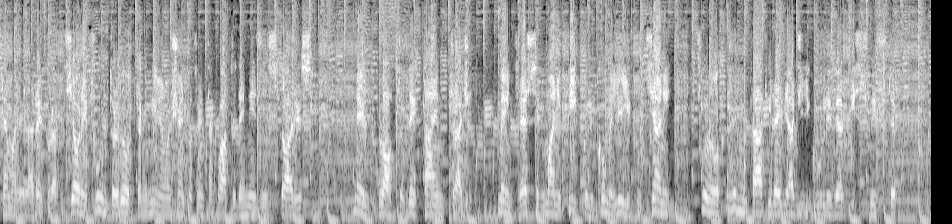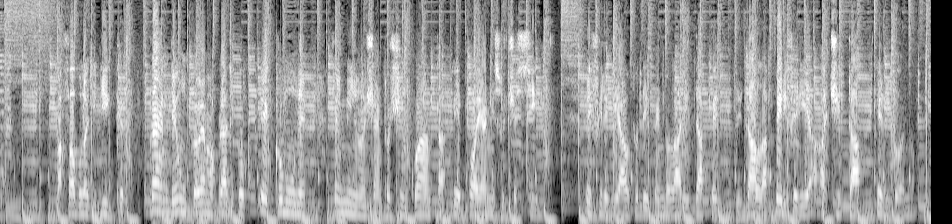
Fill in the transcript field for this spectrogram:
tema della retroazione fu introdotta nel 1934 dai Amazing Stories nel plot The Time Tragedy, mentre esseri umani piccoli come lilipuziani furono remutati dai viaggi di Gulliver di Swift. La favola di Dick prende un problema pratico e comune nel 1950 e poi anni successivi le file di auto dei pendolari da per, dalla periferia a città e ritorno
